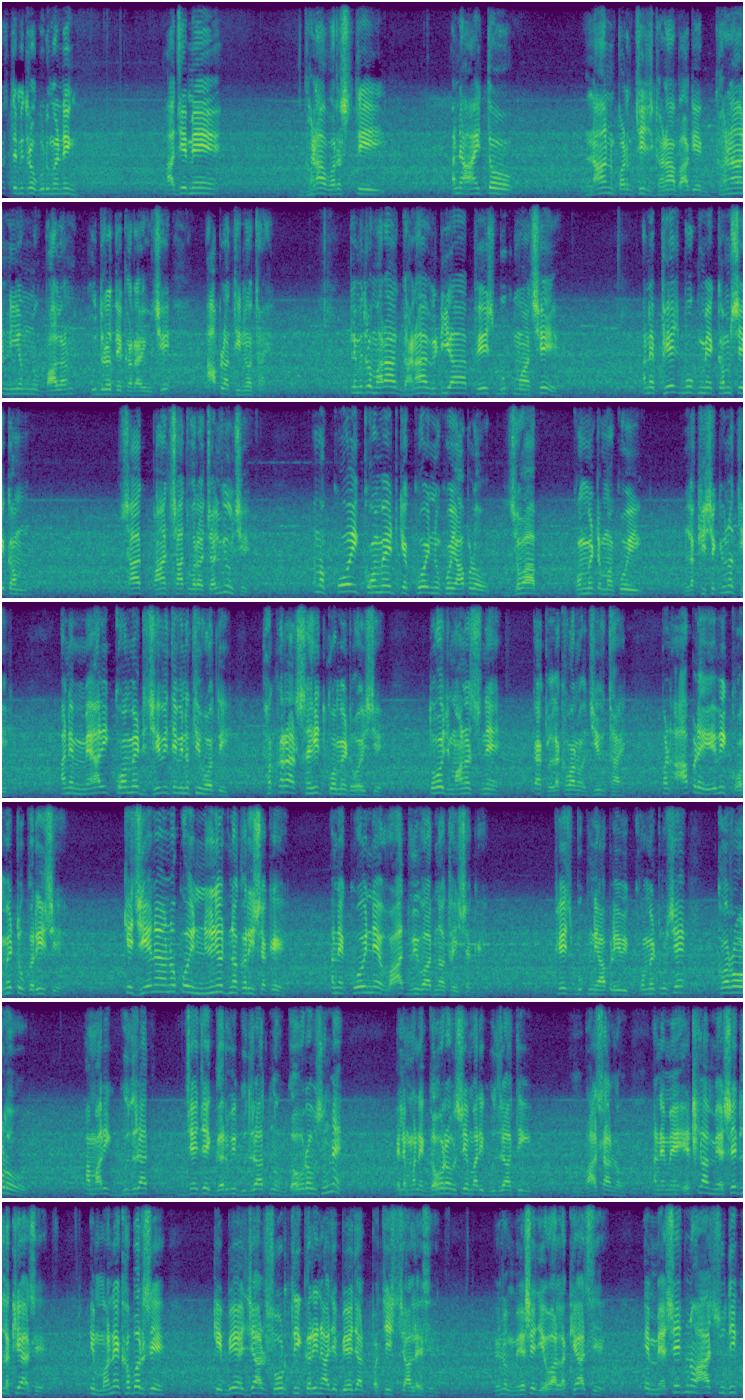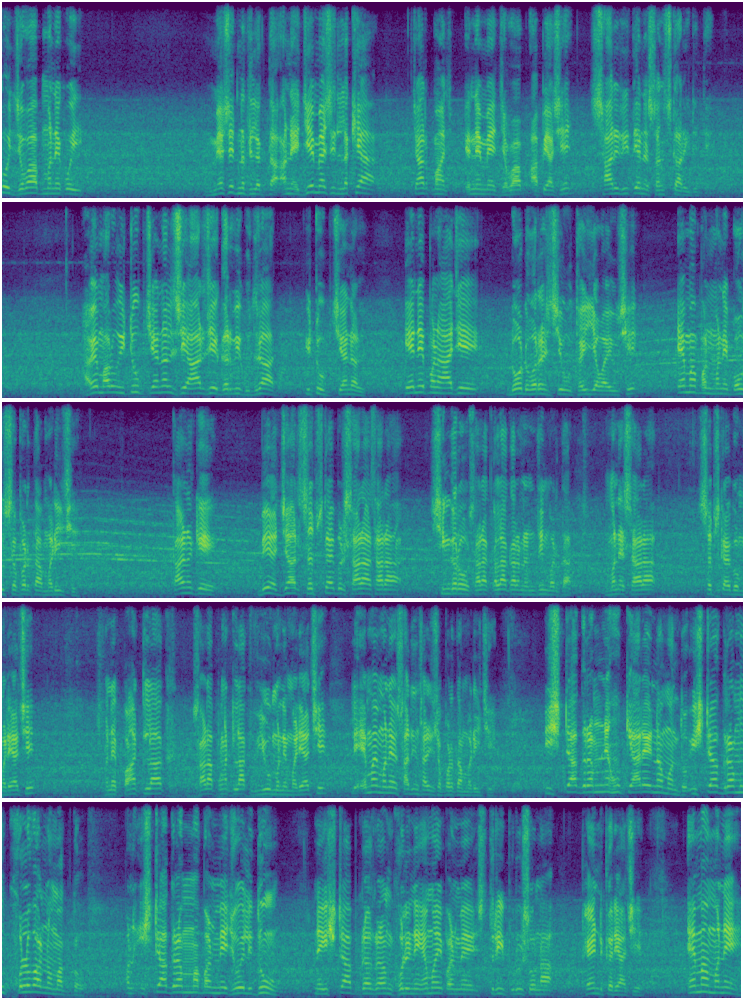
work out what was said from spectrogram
નમસ્તે મિત્રો, good morning. આજે મેં ઘણા વર્ષથી અને અહીં તો નાનપણથી જ ઘણા ભાગે ઘણા નિયમનું પાલન કુદરતે કરાયું છે, આપણાથી ન થાય. એટલે મિત્રો, મારા ઘણા વિડીયા ફેસબુકમાં છે અને ફેસબુક મેં કમસે કમ સાત, પાંચ, સાત વર્ષ ચલવ્યું છે. એમાં કોઈ કોમેન્ટ કે કોઈનો કોઈ આપણો જવાબ કોમેન્ટમાં કોઈ લખી શક્યું નથી. અને મારી કોમેન્ટ જેવી તેવી નથી હોતી. ફકરા સહિત કોમેન્ટ હોય છે. તો જ માણસને કાંઈક લખવાનો જીવ થાય. પણ આપણે એવી કોમેન્ટો કરી છે કે જેને એનો કોઈ નિર્ણય જ ન કરી શકે અને કોઈને વાદ વિવાદ ન થઈ શકે. ફેસબુકની આપણી એવી કોમેન્ટો છે, કરોડો. આ મારી ગુજરાત જે જે ગરવી ગુજરાતનું ગૌરવ છું ને? એટલે મને ગૌરવ છે મારી ગુજરાતી ભાષાનો. અને મેં એટલા મેસેજ લખ્યા છે. એ મને ખબર છે કે બે હજાર સોળથી કરીને આજે બે હજાર પચીસ ચાલે છે. એનો મેસેજ એવા લખ્યા છે. એ મેસેજનો આજ સુધી કોઈ જવાબ મને કોઈ મેસેજ નથી લખતા. અને જે મેસેજ લખ્યા ચાર પાંચ એને મેં જવાબ આપ્યા છે સારી રીતે અને સંસ્કારી રીતે. હવે મારું યુટ્યુબ ચેનલ છે આર જે ગરવી ગુજરાત યુટ્યુબ ચેનલ. એને પણ આજે દોઢ વર્ષ જેવું થઈ જવાયું છે. એમાં પણ મને બહુ સફળતા મળી છે. કારણ કે બે હજાર સબસ્ક્રાઈબર સારા સારા સિંગરો, સારા કલાકારોને નથી મળતા. મને સારા સબસ્ક્રાઈબર મળ્યા છે અને પાંચ લાખ, સાડા પાંચ લાખ વ્યૂ મને મળ્યા છે. એટલે એમાંય મને સારી સારી સફળતા મળી છે. ઇન્સ્ટાગ્રામને હું ક્યારેય ન માનતો. ઇન્સ્ટાગ્રામ હું ખોલવા ન માગતો. પણ ઇન્સ્ટાગ્રામમાં પણ મેં જોઈ લીધું ને ઇન્સ્ટાગ્રામ ખોલીને એમાંય પણ મેં સ્ત્રી પુરુષોના ફેન્ડ કર્યા છે. એમાં મને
